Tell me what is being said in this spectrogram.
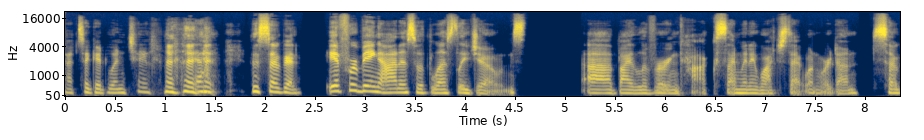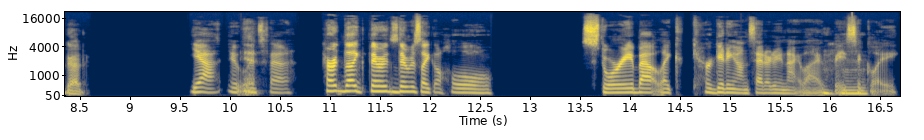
That's a good one too. yeah, it's so good. If we're being honest with Leslie Jones uh, by Laverne Cox, I'm going to watch that when we're done. So good. Yeah, it yeah. was uh, her. Like there, there was like a whole story about like her getting on Saturday Night Live, mm-hmm. basically.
